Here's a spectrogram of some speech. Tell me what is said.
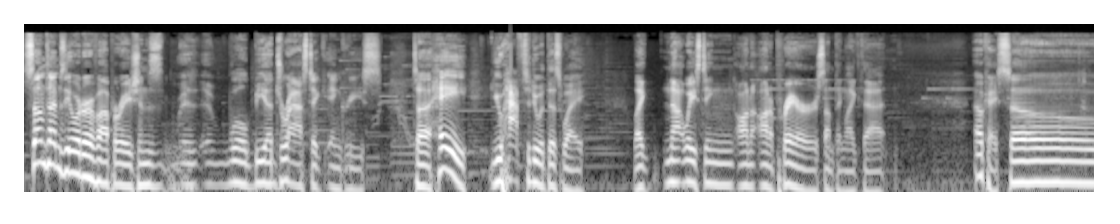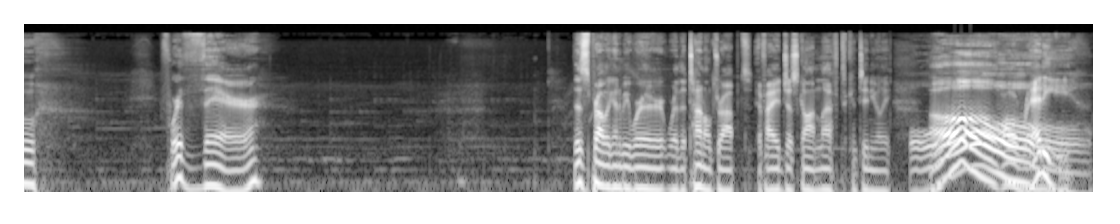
sometimes the order of operations uh, will be a drastic increase to hey you have to do it this way like not wasting on on a prayer or something like that okay so if we're there this is probably going to be where where the tunnel dropped if i had just gone left continually Oh, already. Oh.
